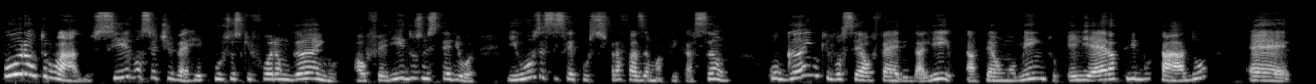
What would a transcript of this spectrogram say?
Por outro lado, se você tiver recursos que foram ganho, auferidos no exterior, e usa esses recursos para fazer uma aplicação, o ganho que você ofere dali, até o momento, ele era tributado é,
